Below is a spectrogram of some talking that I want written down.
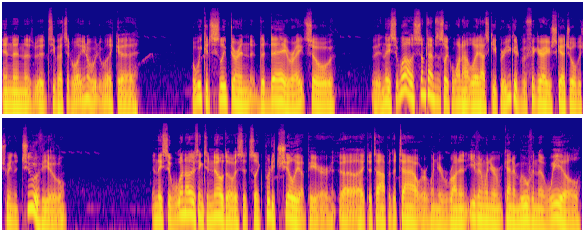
and then uh, T-Bot said well you know like uh, but we could sleep during the day right so and they said, well, sometimes it's like one lighthouse keeper. You could figure out your schedule between the two of you. And they said, one other thing to know, though, is it's like pretty chilly up here uh, at the top of the tower when you're running, even when you're kind of moving the wheel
